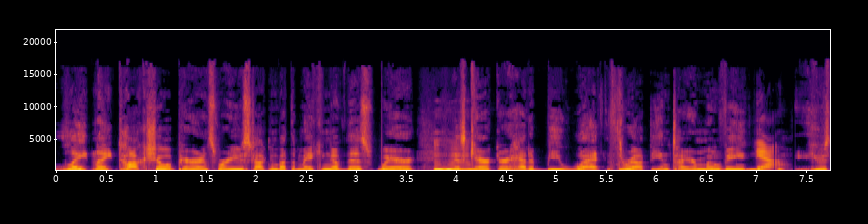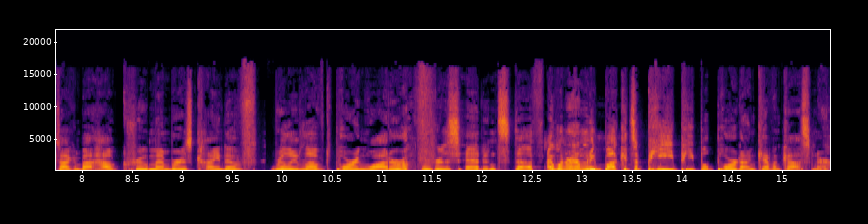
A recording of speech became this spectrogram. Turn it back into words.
late night talk show appearance where he was talking about the making of this, where mm-hmm. his character had to be wet throughout the entire movie. Yeah. He was talking about how crew members kind of really loved pouring water over his head and stuff. I wonder how many buckets of pee people poured on Kevin Costner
